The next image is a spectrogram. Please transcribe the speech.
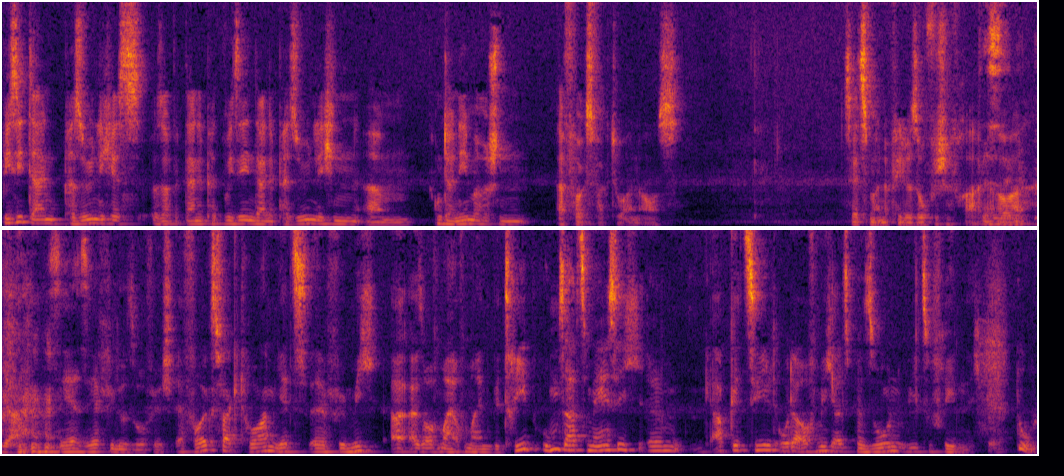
Wie sieht dein persönliches, also deine, wie sehen deine persönlichen ähm, unternehmerischen Erfolgsfaktoren aus? Das ist jetzt mal eine philosophische Frage. Eine, ja, sehr, sehr philosophisch. Erfolgsfaktoren jetzt äh, für mich, äh, also auf, mein, auf meinen Betrieb umsatzmäßig ähm, abgezielt oder auf mich als Person, wie zufrieden ich bin? Du,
